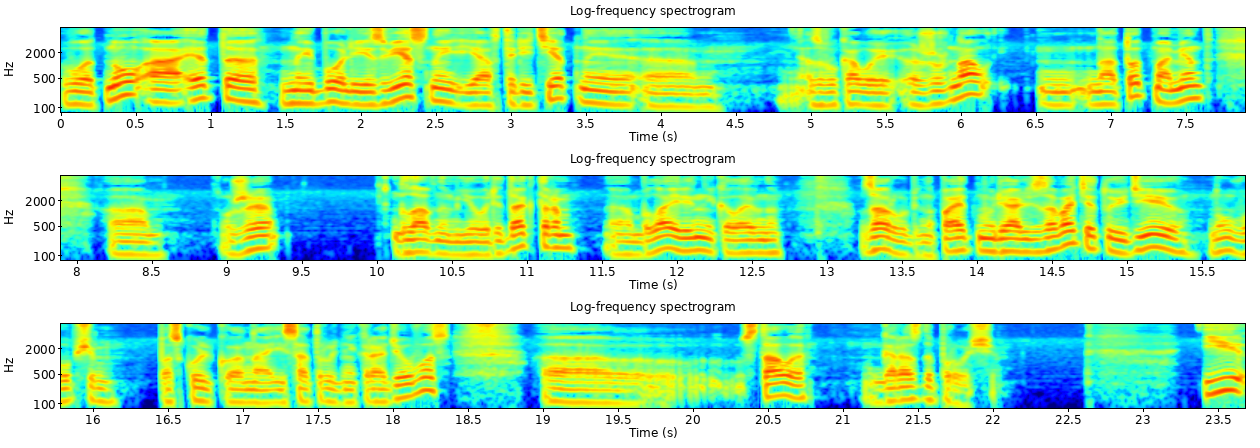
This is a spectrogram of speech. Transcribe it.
Вот. Ну, а это наиболее известный и авторитетный э, звуковой журнал. На тот момент э, уже главным его редактором э, была Ирина Николаевна Зарубина. Поэтому реализовать эту идею, ну, в общем, поскольку она и сотрудник радиовоз, э, стало гораздо проще. И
